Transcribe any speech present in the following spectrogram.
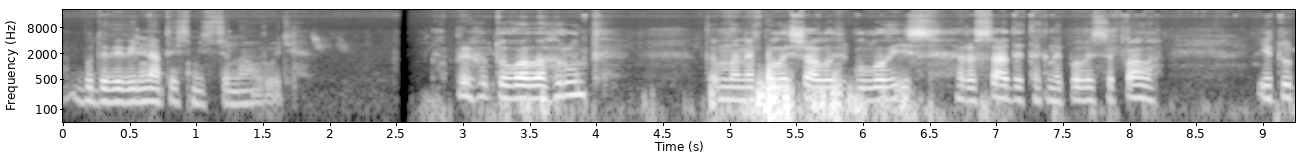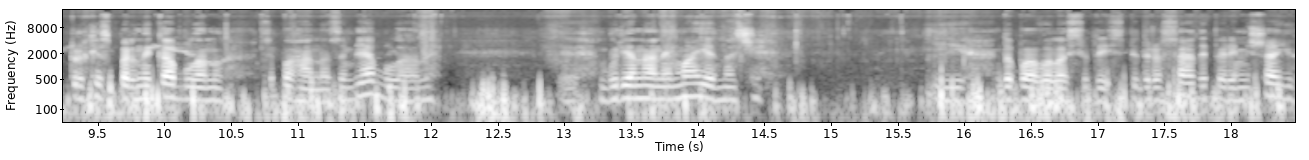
буде вивільнятись місце на городі. Приготувала ґрунт. Там в мене полишалось було із розсади, так не повисипала. І тут трохи спарника була, ну це погана земля була, але е, бур'яна немає, наче і додавала сюди з-під розсади, перемішаю,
